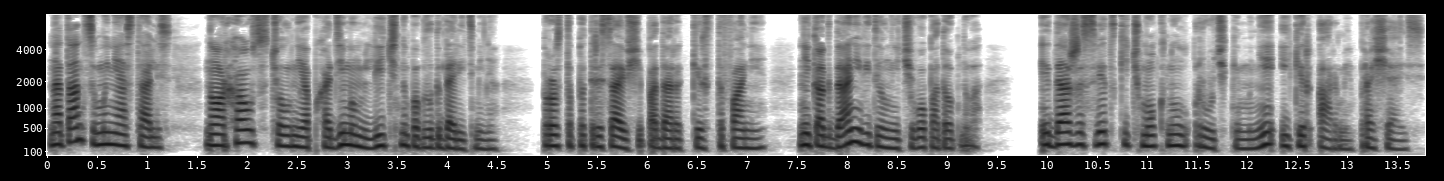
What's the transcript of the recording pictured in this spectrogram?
На танцы мы не остались, но Архаус счёл необходимым лично поблагодарить меня. Просто потрясающий подарок Кира Стефания. Никогда не видел ничего подобного. И даже светский чмокнул ручки мне и Кирарме, прощаясь.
